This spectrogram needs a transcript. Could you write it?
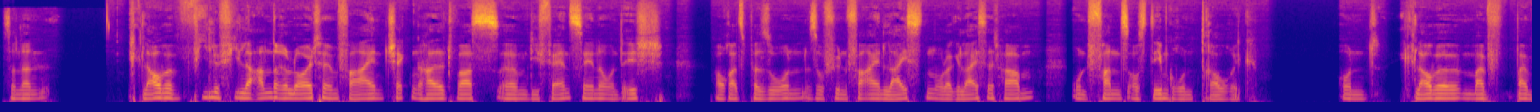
sondern ich glaube, viele, viele andere Leute im Verein checken halt, was ähm, die Fanszene und ich auch als Person so für einen Verein leisten oder geleistet haben und fanden es aus dem Grund traurig. Und ich glaube, beim, beim,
